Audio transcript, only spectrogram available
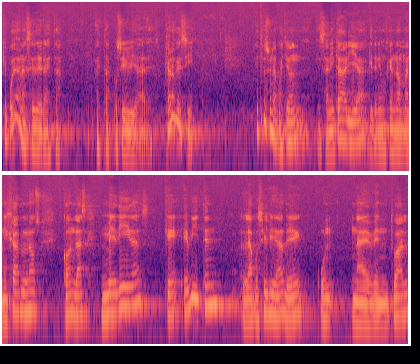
que puedan acceder a estas, a estas posibilidades. Claro que sí. Esto es una cuestión sanitaria que tenemos que manejarnos con las medidas que eviten la posibilidad de una eventual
